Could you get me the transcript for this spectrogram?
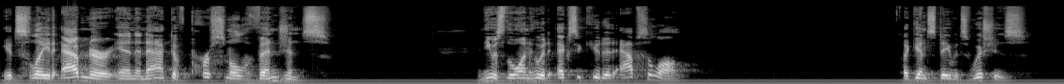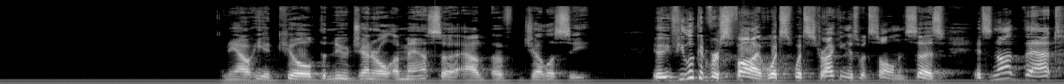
He had slayed Abner in an act of personal vengeance. And he was the one who had executed Absalom against David's wishes. Now he had killed the new general Amasa out of jealousy. If you look at verse 5, what's, what's striking is what Solomon says. It's not that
